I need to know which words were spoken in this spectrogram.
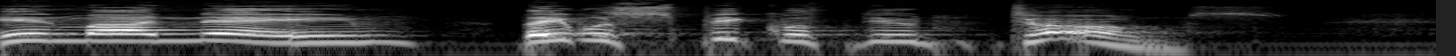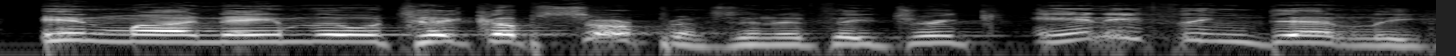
In my name, they will speak with new tongues. In my name, they will take up serpents. And if they drink anything deadly,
